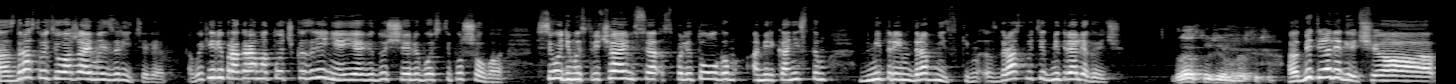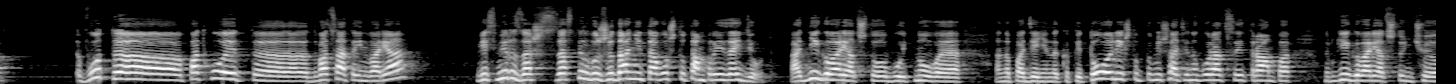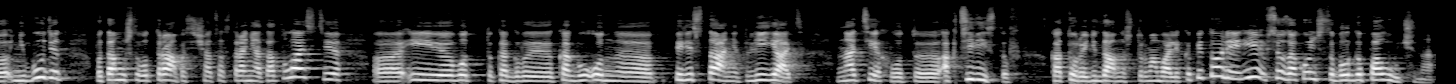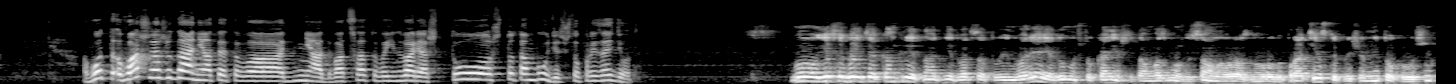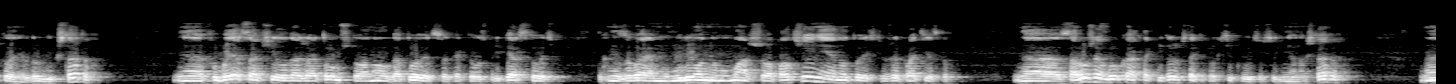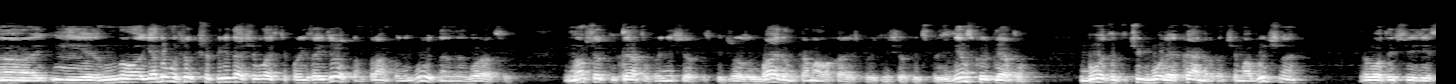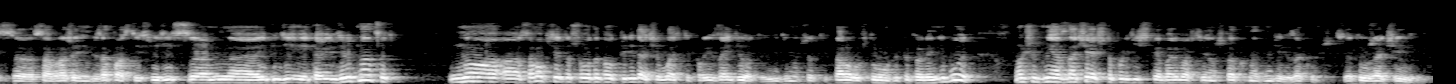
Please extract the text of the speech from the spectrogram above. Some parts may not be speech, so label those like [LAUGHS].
А, здравствуйте, уважаемые зрители! В эфире программа «Точка зрения» я ведущая Любовь Степушова. Сегодня мы встречаемся с политологом-американистом Дмитрием Дробницким. Здравствуйте, Дмитрий Олегович. Здравствуйте, здравствуйте. А, Дмитрий Олегович, а, вот подходит 20 января, весь мир застыл в ожидании того, что там произойдет. Одни говорят, что будет новое нападение на Капитолий, чтобы помешать инаугурации Трампа. Другие говорят, что ничего не будет, потому что вот Трампа сейчас отстранят от власти, э, и вот как бы, как бы он э, перестанет влиять на тех вот э, активистов, которые недавно штурмовали Капитолий, и все закончится благополучно. Вот ваши ожидания от этого дня, 20 января, что, что там будет, что произойдет? Ну, если говорить о конкретно о дне 20 января, я думаю, что, конечно, там возможны самого разного рода протесты, причем не только в Вашингтоне, а в других штатах. Э, ФБР сообщило даже о том, что оно готовится как-то воспрепятствовать так называемому миллионному маршу ополчения, ну, то есть уже протестов э, с оружием в руках, такие тоже, кстати, практикуются в Соединенных Штатах. Э, и, но я думаю, все-таки, что передача власти произойдет, там Трампа не будет, наверное, инаугурации. Но все-таки клятву принесет, так сказать, Джозеф Байден, Камала Харрис произнесет вице-президентскую клятву. Будет это чуть более камерно, чем обычно, вот, и в связи с э, соображением безопасности, и в связи с э, эпидемией COVID-19. Но э, само по себе то, что вот эта вот передача власти произойдет, и, видимо, все-таки второго штурма Капитолия не будет, в общем не означает, что политическая борьба в Соединенных Штатах на этом деле закончится. Это уже очевидно.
